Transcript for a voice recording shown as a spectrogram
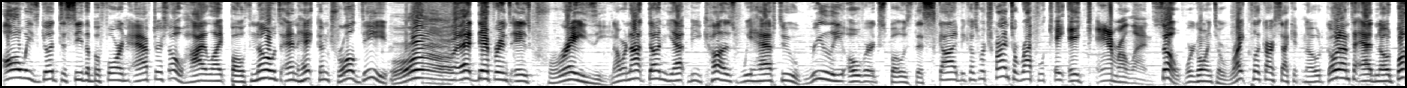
always good to see the before and after, so highlight both nodes and hit Control D. Whoa, that difference is crazy. Now we're not done yet because we have to really overexpose this sky sky because we're trying to replicate a camera lens. So we're going to right click our second node, go down to add node, but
